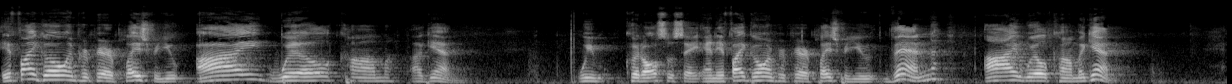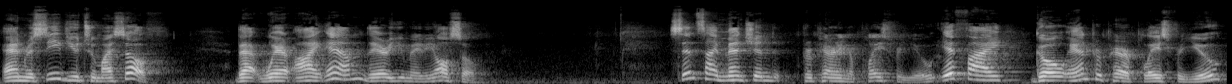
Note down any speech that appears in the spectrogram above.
if I go and prepare a place for you, I will come again. We could also say, And if I go and prepare a place for you, then I will come again and receive you to myself, that where I am, there you may be also. Since I mentioned preparing a place for you, if I go and prepare a place for you,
